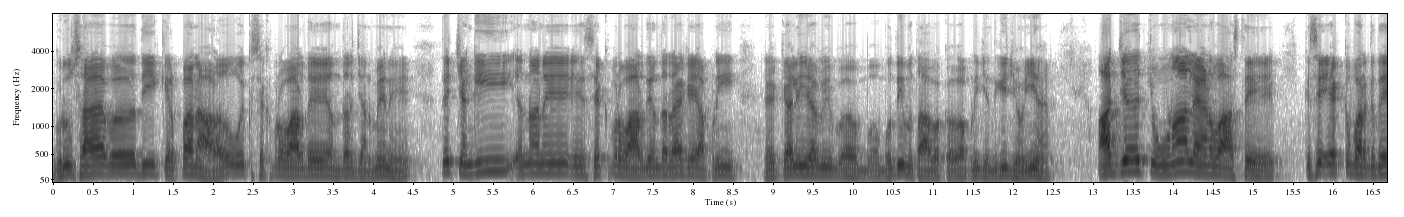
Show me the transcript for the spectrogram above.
ਗੁਰੂ ਸਾਹਿਬ ਦੀ ਕਿਰਪਾ ਨਾਲ ਉਹ ਇੱਕ ਸਿੱਖ ਪਰਿਵਾਰ ਦੇ ਅੰਦਰ ਜਨਮੇ ਨੇ ਤੇ ਚੰਗੀ ਉਹਨਾਂ ਨੇ ਸਿੱਖ ਪਰਿਵਾਰ ਦੇ ਅੰਦਰ ਰਹਿ ਕੇ ਆਪਣੀ ਕਹਿ ਲਈ ਆ ਵੀ ਬੁੱਧੀ ਮੁਤਾਬਕ ਆਪਣੀ ਜ਼ਿੰਦਗੀ ਜਿਉਈ ਹੈ। ਅੱਜ ਚੋਣਾਂ ਲੈਣ ਵਾਸਤੇ ਕਿਸੇ ਇੱਕ ਵਰਗ ਦੇ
